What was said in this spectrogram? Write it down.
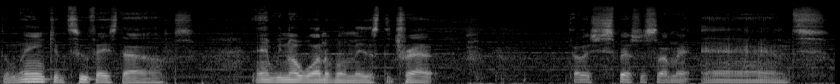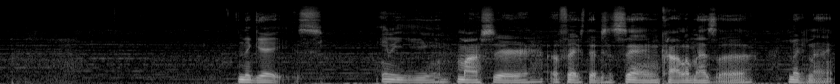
the link and two face styles. And we know one of them is the trap. Is special summon and negates any monster effects that is the same column as a Mekk-Knight.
